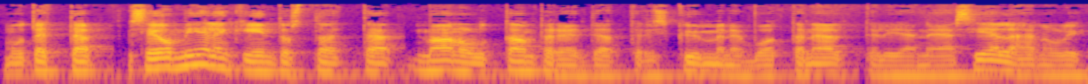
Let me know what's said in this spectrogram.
Mutta että se on mielenkiintoista, että mä oon ollut Tampereen teatterissa kymmenen vuotta näyttelijänä ja siellähän oli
